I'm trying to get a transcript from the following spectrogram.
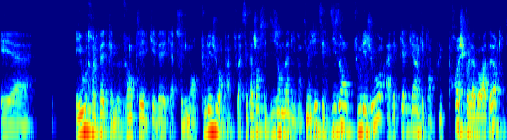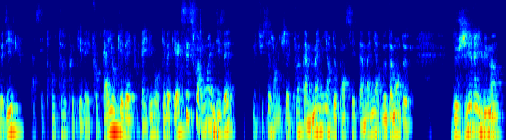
Et, et outre le fait qu'elle me vantait le Québec absolument tous les jours, enfin, tu vois, cette agence, c'est 10 ans de ma vie. Donc, imagines, c'est 10 ans tous les jours avec quelqu'un qui est ton plus proche collaborateur qui te dit C'est trop top le Québec, il faut que tu ailles au Québec, il faut que tu ailles vivre au Québec. Et accessoirement, elle me disait Mais tu sais, Jean-Michel, toi, ta manière de penser, ta manière notamment de, de gérer l'humain,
